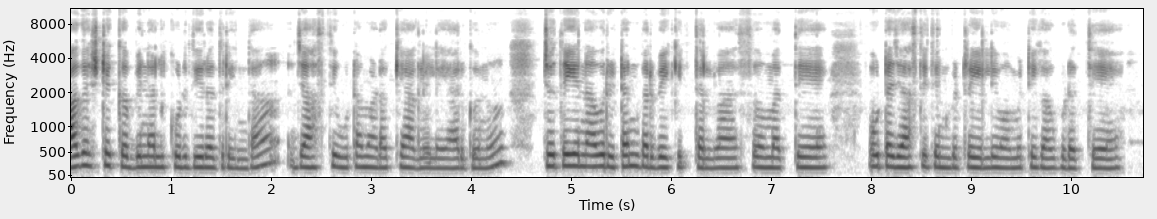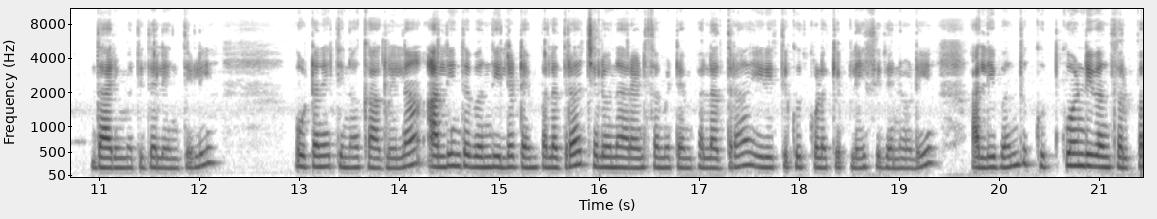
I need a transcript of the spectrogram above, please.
ಆಗಷ್ಟೇ ಕಬ್ಬಿನಲ್ಲಿ ಕುಡ್ದಿರೋದ್ರಿಂದ ಜಾಸ್ತಿ ಊಟ ಮಾಡೋಕ್ಕೆ ಆಗಲಿಲ್ಲ ಯಾರಿಗೂ ಜೊತೆಗೆ ನಾವು ರಿಟರ್ನ್ ಬರಬೇಕಿತ್ತಲ್ವ, ಸೊ ಮತ್ತು ಊಟ ಜಾಸ್ತಿ ತಿಂದುಬಿಟ್ರೆ ಎಲ್ಲಿ ವಾಮಿಟಿಂಗ್ ಆಗಿಬಿಡುತ್ತೆ ದಾರಿ ಮಧ್ಯದಲ್ಲಿ ಅಂತೇಳಿ. ಊಟನೇ ತಿನ್ನೋಕ್ಕಾಗಲಿಲ್ಲ. ಅಲ್ಲಿಂದ ಬಂದು ಇಲ್ಲೇ ಟೆಂಪಲ್ ಹತ್ರ ನಾರಾಯಣ ಸ್ವಾಮಿ ಟೆಂಪಲ್ ಹತ್ರ ಈ ರೀತಿ ಕೂತ್ಕೊಳ್ಳೋಕ್ಕೆ ಪ್ಲೇಸ್ ಇದೆ ನೋಡಿ. ಅಲ್ಲಿ ಬಂದು ಕುತ್ಕೊಂಡು ಒಂದು ಸ್ವಲ್ಪ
